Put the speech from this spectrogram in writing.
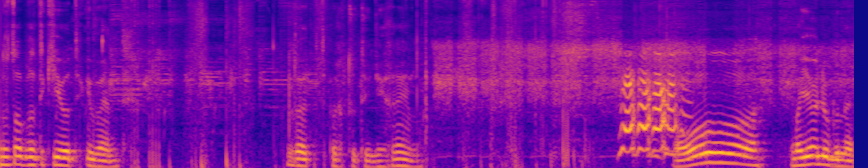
Ну, тобто такий от івент. Давайте тепер тут відіграємо. О, моє улюблене.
